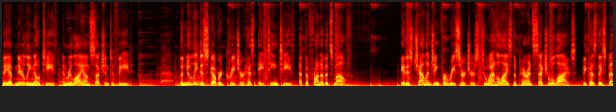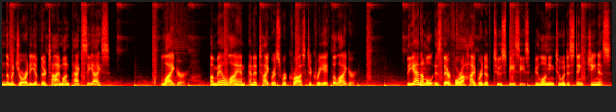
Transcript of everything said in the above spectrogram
they have nearly no teeth and rely on suction to feed. The newly discovered creature has 18 teeth at the front of its mouth. It is challenging for researchers to analyze the parents' sexual lives because they spend the majority of their time on packed sea ice. Liger. A male lion and a tigress were crossed to create the liger. The animal is therefore a hybrid of two species belonging to a distinct genus.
